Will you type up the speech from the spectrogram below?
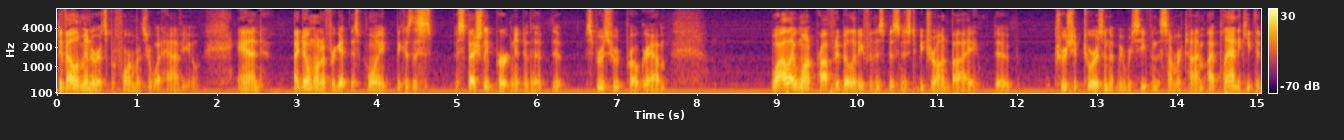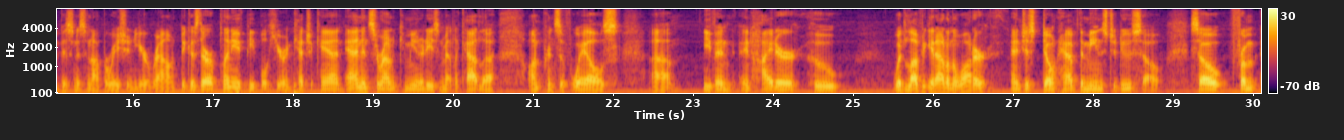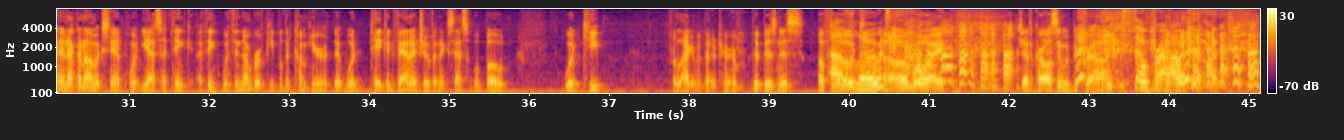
development or its performance or what have you. And I don't want to forget this point because this is especially pertinent to the, the Spruce Root program. While I want profitability for this business to be drawn by the cruise ship tourism that we receive in the summertime, I plan to keep the business in operation year round because there are plenty of people here in Ketchikan and in surrounding communities in Metlakatla, on Prince of Wales, uh, even in Hyder, who would love to get out on the water and just don't have the means to do so. So, from an economic standpoint, yes, I think I think with the number of people that come here that would take advantage of an accessible boat, would keep for lack of a better term, the business afloat. Afloat. Oh boy, Jeff Carlson would be proud. So proud.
